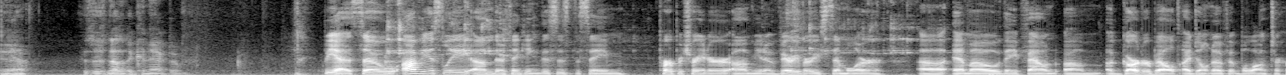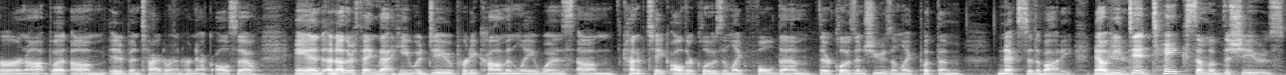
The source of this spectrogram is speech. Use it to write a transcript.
Yeah. Because there's nothing to connect them. but yeah. So obviously, um, they're thinking this is the same perpetrator. Um, you know, very very similar uh, mo. They found um, a garter belt. I don't know if it belonged to her or not, but um, it had been tied around her neck also. And another thing that he would do pretty commonly was um, kind of take all their clothes and like fold them, their clothes and shoes, and like put them next to the body. Now he Yeah. did take some of the shoes.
